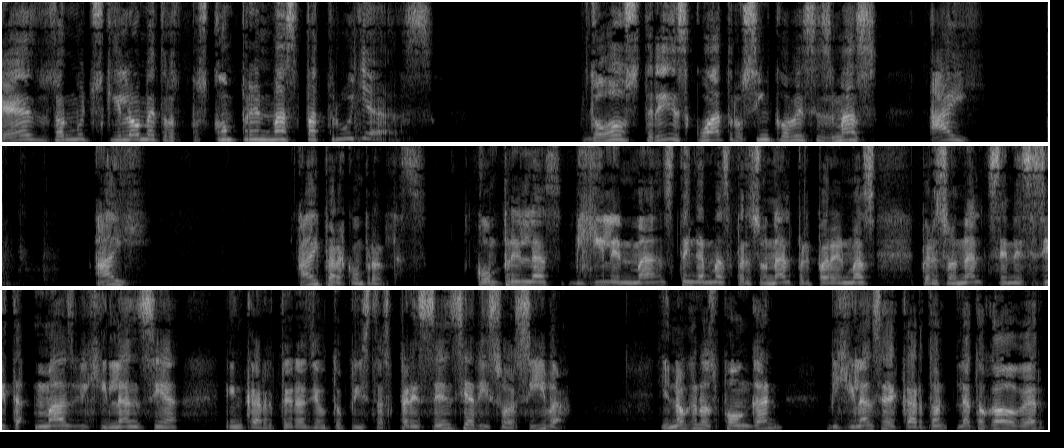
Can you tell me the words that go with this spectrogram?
¿Qué Son muchos kilómetros, pues compren más patrullas. Dos, tres, cuatro, cinco veces más. Hay. Hay. Hay para comprarlas cómprenlas, vigilen más, tengan más personal, preparen más personal. Se necesita más vigilancia en carreteras y autopistas, presencia disuasiva. Y no que nos pongan vigilancia de cartón. ¿Le ha tocado ver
